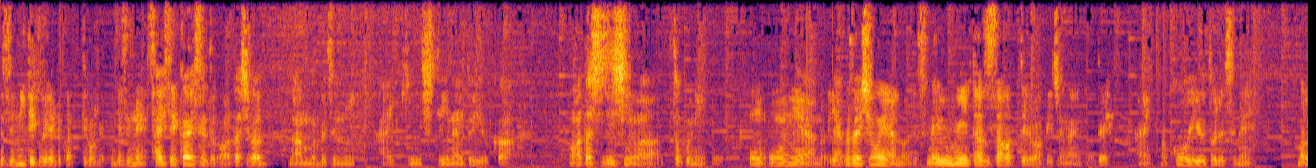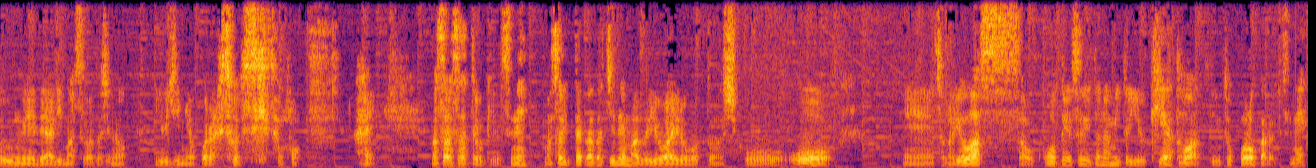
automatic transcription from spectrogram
別に見てくれるかってわけ、別にね、再生回数とか私は何も別に、はい、気にしていないというか、私自身は特にオンエアの、薬剤師オンエアのですね、運営に携わってるわけじゃないので、はい。まあ、こう言うとですね、まあ、運営であります私の友人に怒られそうですけども、はい。まあ、それはさておきですね。まあ、そういった形で、まず弱いロボットの思考を、えー、その弱さを肯定する営みというケアとはっていうところからですね、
